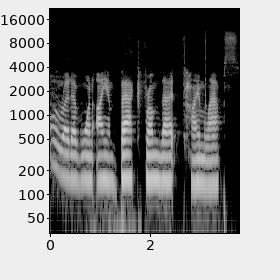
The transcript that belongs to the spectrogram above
go. Alright everyone, I am back from that time lapse.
